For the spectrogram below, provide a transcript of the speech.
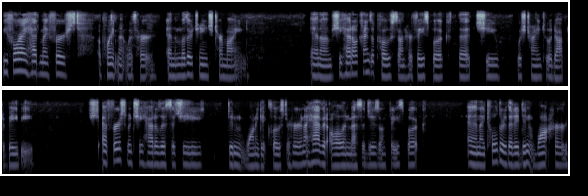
before I had my first appointment with her and the mother changed her mind. And um, she had all kinds of posts on her Facebook that she was trying to adopt a baby. She, at first, when she had Alyssa, she didn't want to get close to her. And I have it all in messages on Facebook and I told her that I didn't want her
